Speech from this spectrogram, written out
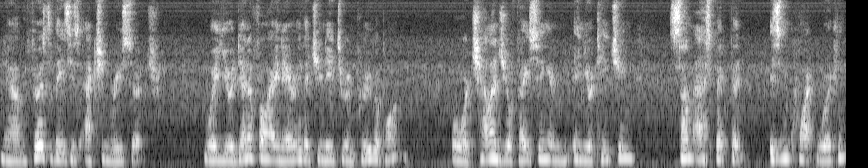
Now, the first of these is action research, where you identify an area that you need to improve upon or a challenge you're facing in, in your teaching, some aspect that isn't quite working,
